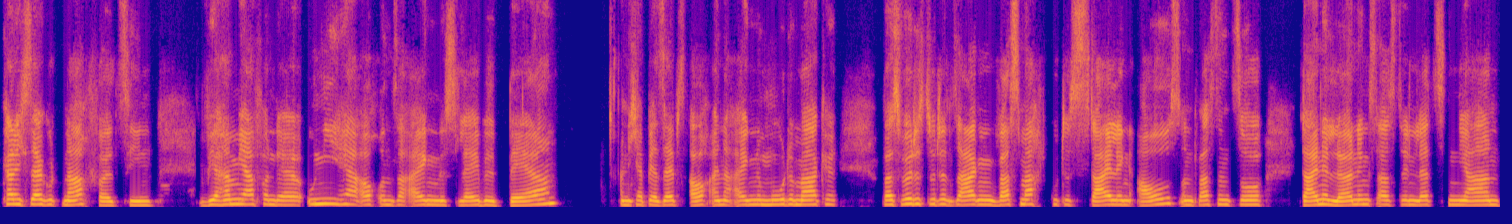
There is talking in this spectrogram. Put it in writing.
kann ich sehr gut nachvollziehen. Wir haben ja von der Uni her auch unser eigenes Label Bear. Und ich habe ja selbst auch eine eigene Modemarke. Was würdest du denn sagen, was macht gutes Styling aus und was sind so deine Learnings aus den letzten Jahren?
